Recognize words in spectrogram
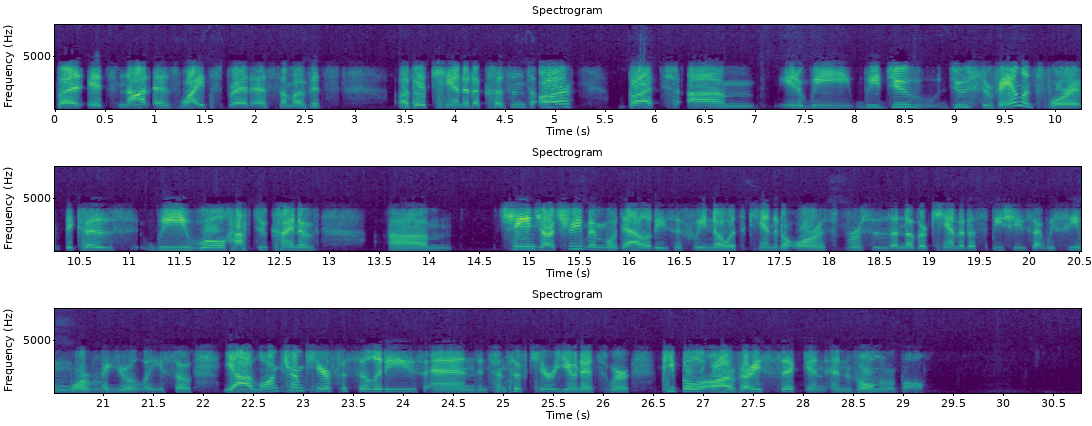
but it's not as widespread as some of its other Candida cousins are. But um, you know, we we do do surveillance for it because we will have to kind of um, change our treatment modalities if we know it's Candida auris versus another Candida species that we see more regularly. So, yeah, long term care facilities and intensive care units where people are very sick and, and vulnerable.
